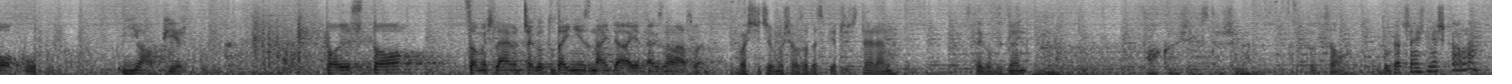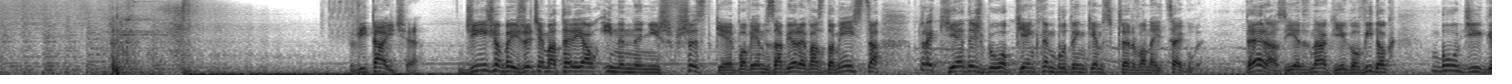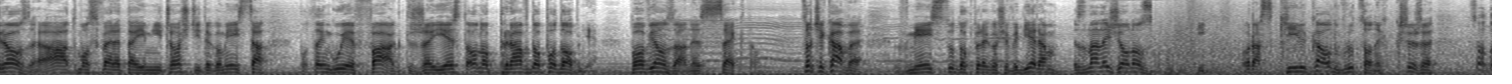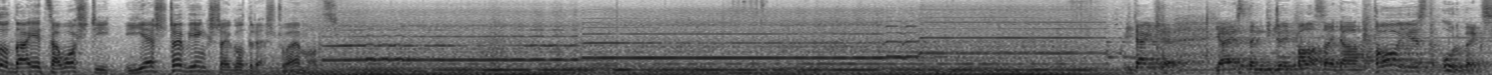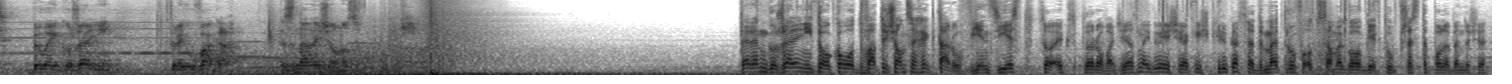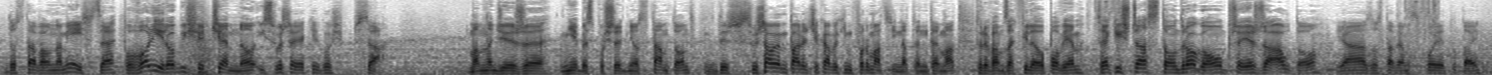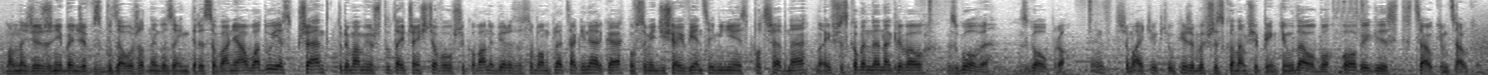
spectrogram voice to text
O kur... Ja pier... To jest to, co myślałem, czego tutaj nie znajdę, a jednak znalazłem. Właściciel musiał zabezpieczyć teren z tego względu... Fuck, ale się wystraszyłem. A tu co? Druga część mieszkania? Witajcie! Dziś obejrzycie materiał inny niż wszystkie, bowiem zabiorę was do miejsca, które kiedyś było pięknym budynkiem z czerwonej cegły. Teraz jednak jego widok budzi grozę, a atmosferę tajemniczości tego miejsca potęguje fakt, że jest ono prawdopodobnie powiązane z sektą. Co ciekawe, w miejscu, do którego się wybieram, znaleziono z oraz kilka odwróconych krzyży, co dodaje całości jeszcze większego dreszczu emocji. Witajcie, ja jestem DJ Palaside, a to jest Urbex, byłej gorzelni, w której, uwaga, znaleziono zwłoki. Teren gorzelni to około 2000 hektarów, więc jest co eksplorować. Ja znajduję się jakieś kilkaset metrów od samego obiektu, przez te pole będę się dostawał na miejsce. Powoli robi się ciemno i słyszę jakiegoś psa. Mam nadzieję, że nie bezpośrednio stamtąd, gdyż słyszałem parę ciekawych informacji na ten temat, które Wam za chwilę opowiem. Co jakiś czas tą drogą przejeżdża auto. Ja zostawiam swoje tutaj. Mam nadzieję, że nie będzie wzbudzało żadnego zainteresowania. Ładuję sprzęt, który mam już tutaj częściowo uszykowany. Biorę ze sobą plecak i nerkę, bo w sumie dzisiaj więcej mi nie jest potrzebne. No i wszystko będę nagrywał z głowy, z GoPro. Więc trzymajcie kciuki, żeby wszystko nam się pięknie udało, bo, bo obieg jest całkiem, całkiem.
